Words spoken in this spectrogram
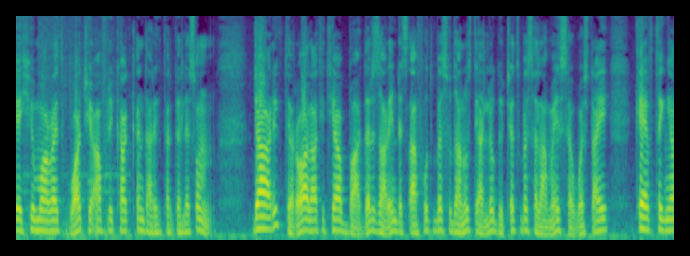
የ Human Rights Watch የአፍሪካ ቀንድ ዳይሬክተር ገለጹ። ዳይሬክተሯ ላቲቲያ ባደር ዛሬ እንደጻፉት በሱዳን ውስጥ ያለው ግጭት በሰላማዊ ሰዎች ላይ ከፍተኛ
